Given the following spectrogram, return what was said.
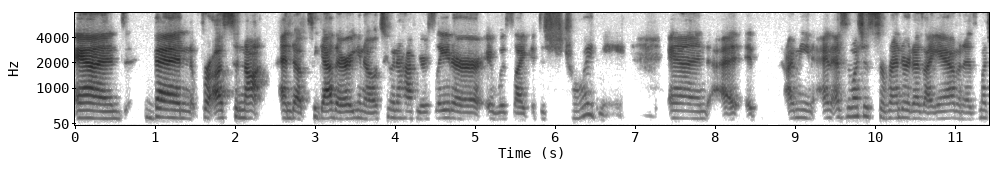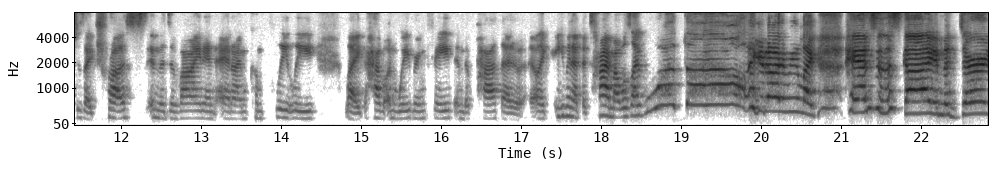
and then for us to not end up together, you know, two and a half years later, it was like it destroyed me, and it, I mean, and as much as surrendered as I am, and as much as I trust in the divine, and and I'm completely like have unwavering faith in the path that, like, even at the time, I was like, what the hell? Like, you know what I mean? Like, hands to the sky in the dirt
